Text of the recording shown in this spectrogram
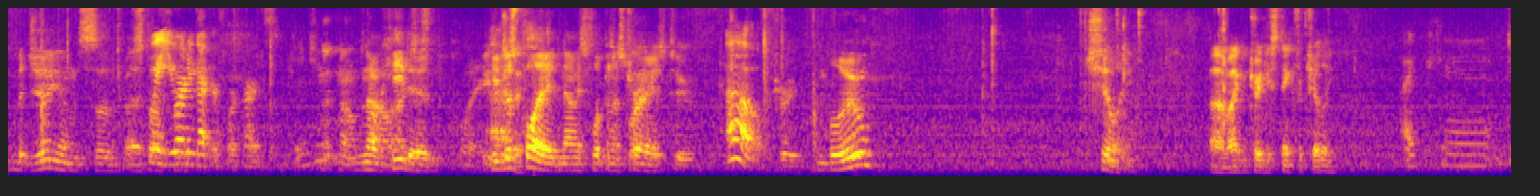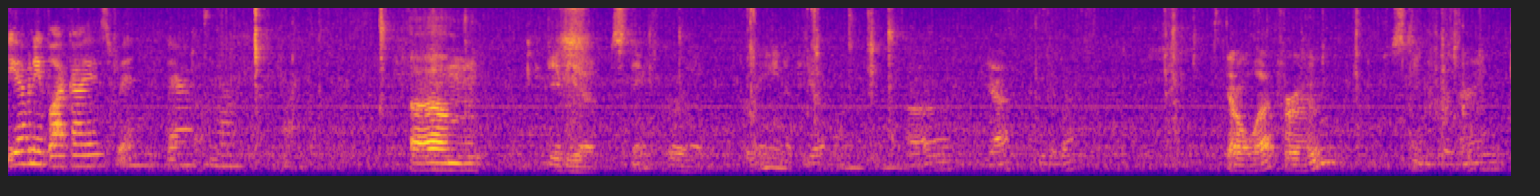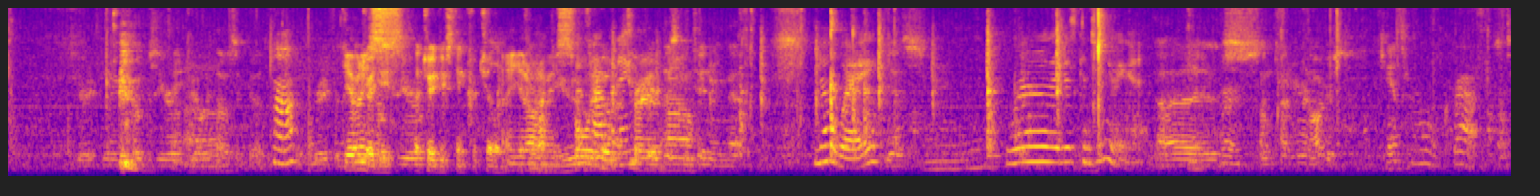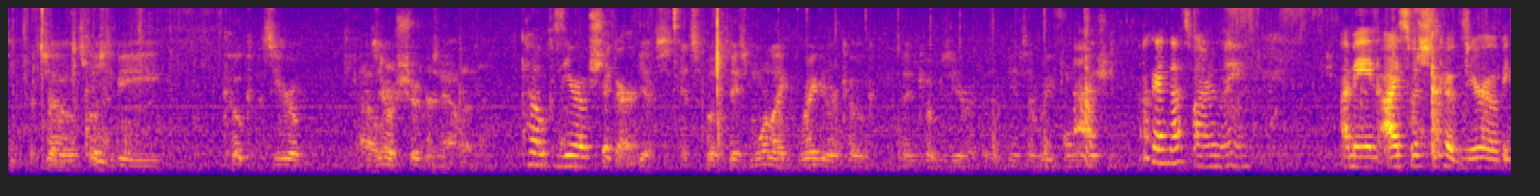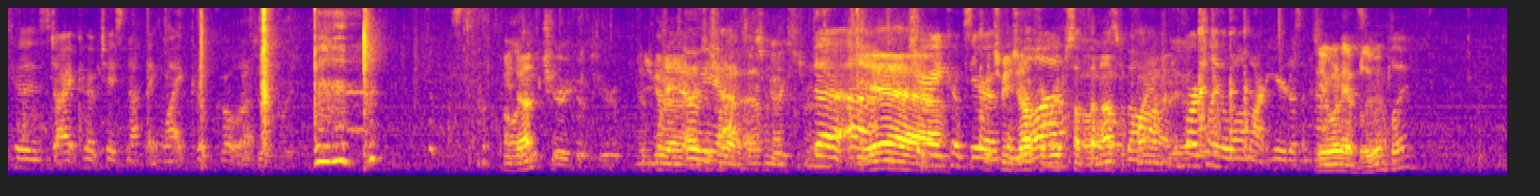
Bajillions of But- stuff. Wait, you already got your four cards, didn't you? No, No, he I did. just played. He just played. Now he's flipping his Playing trade. those two Oh, trade. Blue. Chili. Um, I can trade you stink for chili. I can't. Do you have any black eyes in there? No. Um. Give you a stink for a green if you have one. Uh, yeah, I can do that. Got a what for who? Stink for a green. You ready for the Coke Zero. That was a good. Huh? You ready for the Do you have any Coke Trade s- you, Zero? I trade you stink for chili. Uh, you don't have any soy What's happening? They're trade. No. discontinuing that. No way. Yes. Where are they discontinuing it? Uh, sometime here in August. Cancer. Oh crap. So it's supposed to be Coke Zero, Oh, Zero sugar now. Coke zero sugar. Yes, it's supposed to taste more like regular Coke than Coke Zero, but it's a reformulation. Okay, that's fine with me. I mean, I switched to Coke Zero because Diet Coke tastes nothing like Coca Cola. Exactly. You done? the Cherry Coke Zero. You Yeah, gotta- I Oh, just yeah. realized that's extra. The um, Yeah. cherry Coke Zero Which means you'll have to vanilla rip something Oh, up is to bomb. plan it. Unfortunately, the Walmart here doesn't have. Does anyone it, have blue in play?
